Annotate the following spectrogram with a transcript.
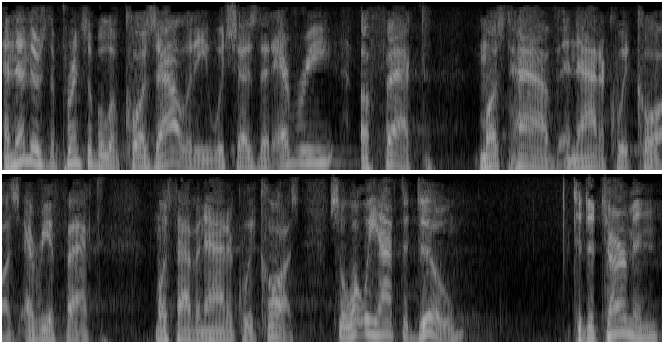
And then there's the principle of causality, which says that every effect must have an adequate cause. Every effect must have an adequate cause. So, what we have to do to determine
